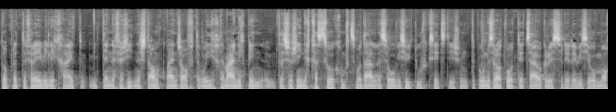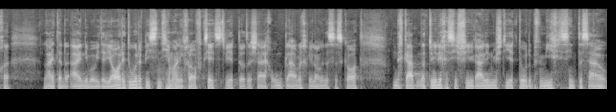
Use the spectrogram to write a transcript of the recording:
doppelten Freiwilligkeit mit den verschiedenen Stammgemeinschaften, wo ich der Meinung bin, das ist wahrscheinlich kein Zukunftsmodell so, wie es heute aufgesetzt ist. Und der Bundesrat wollte jetzt auch eine größere Revision machen leider eine, die wieder Jahre dauert, bis sie mal in Kraft gesetzt wird. Oder? Das ist eigentlich unglaublich, wie lange das geht. Und ich glaube natürlich, es ist viel Geld investiert worden, aber für mich sind das auch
